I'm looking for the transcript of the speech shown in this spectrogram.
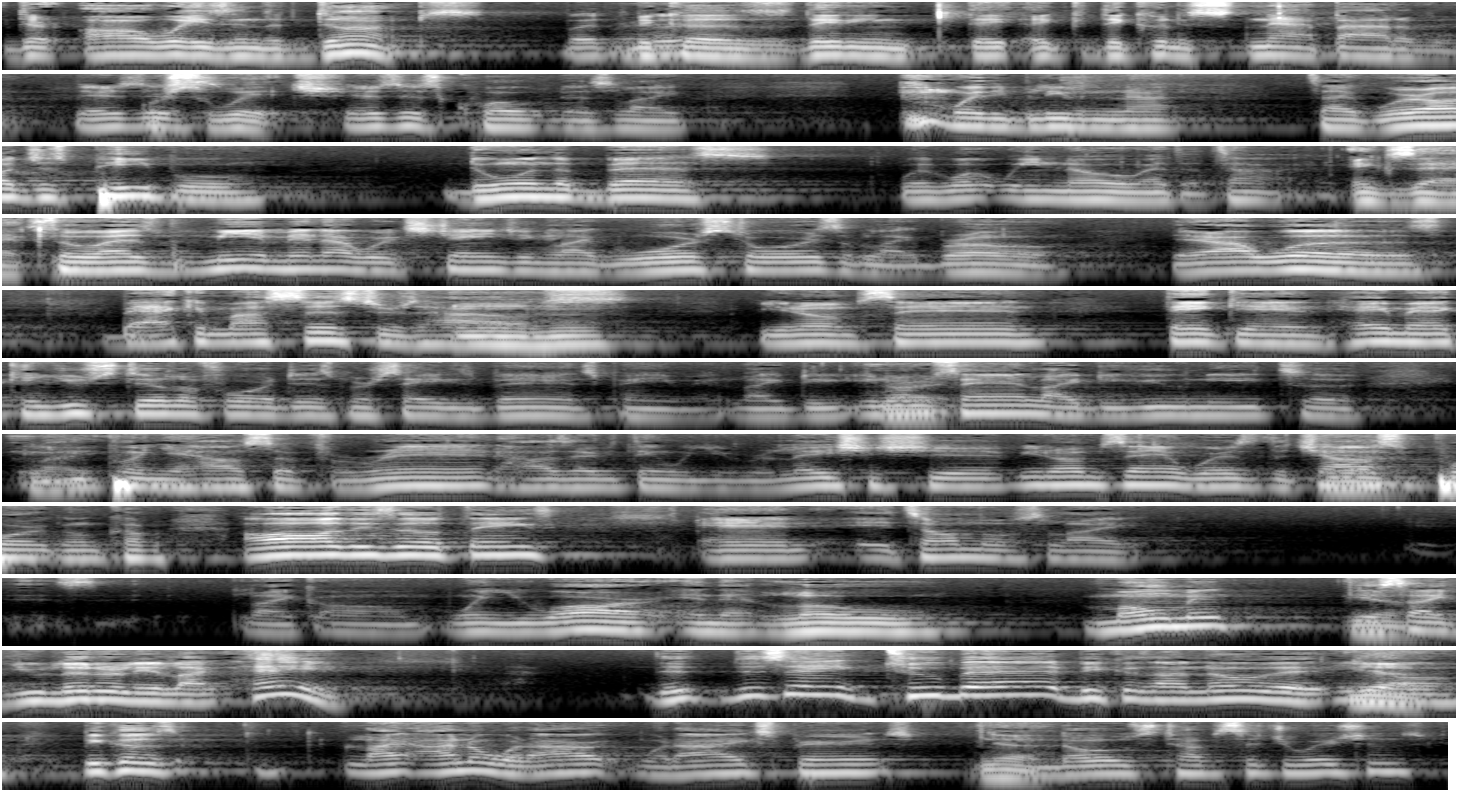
they're always in the dumps But- because they didn't they they couldn't snap out of it there's or this switch. There's this quote that's like, whether you believe it or not, it's like we're all just people doing the best with what we know at the time. Exactly. So as me and Midnight were exchanging like war stories of like, bro, there I was back in my sister's house. Mm-hmm. You know what I'm saying? Thinking, hey man, can you still afford this Mercedes Benz payment? Like, do you know what I'm saying? Like, do you need to? If you putting your house up for rent, how's everything with your relationship? You know what I'm saying? Where's the child Yeah. support gonna cover? All these little things, and it's almost like, it's like um, when you are in that low moment, it's like you literally like, hey, this, this ain't too bad because I know that you Yeah. know because like I know what I what I experienced Yeah. in those type of situations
